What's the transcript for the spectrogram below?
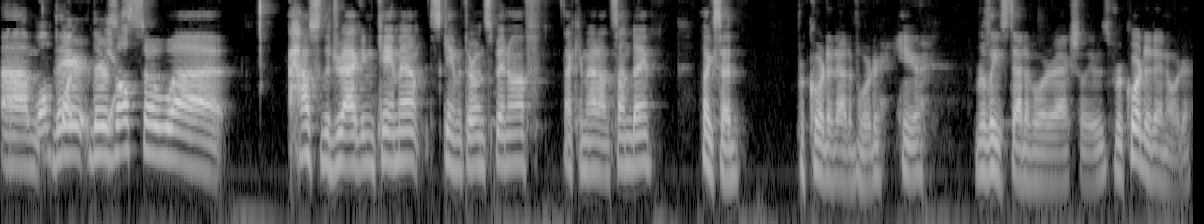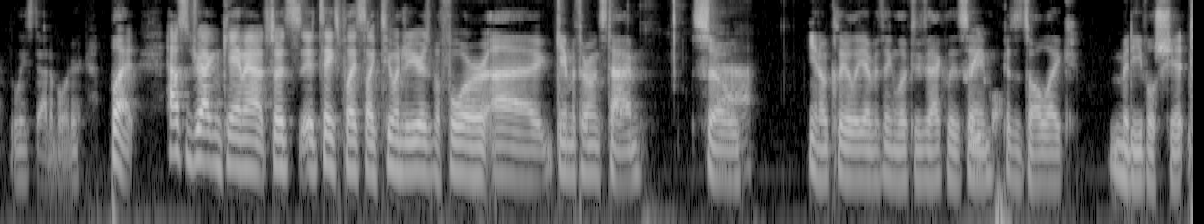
Um, point- there, there's yes. also uh, House of the Dragon came out. This Game of Thrones spinoff that came out on Sunday. Like I said, recorded out of order here. Released out of order, actually. It was recorded in order, released out of order. But House of Dragon came out, so it's it takes place like 200 years before uh, Game of Thrones time. So Uh, you know, clearly everything looks exactly the same because it's all like medieval shit.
